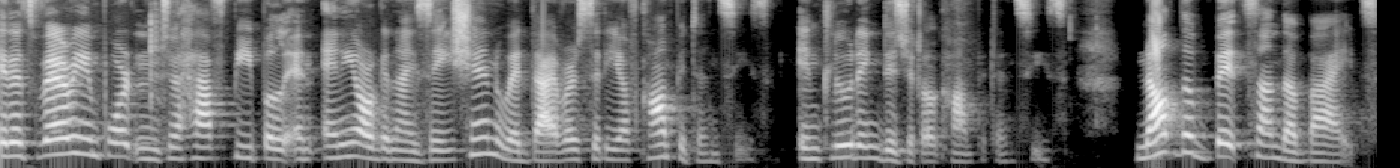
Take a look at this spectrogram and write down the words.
It is very important to have people in any organization with diversity of competencies, including digital competencies. Not the bits and the bytes,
